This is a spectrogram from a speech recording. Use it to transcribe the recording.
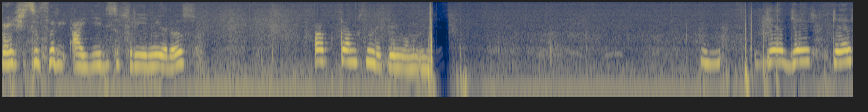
5-0 ay 7-0 yeniyoruz. Artık gelmesini bekleyelim onun. Gel gel gel.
